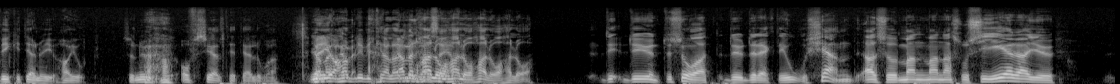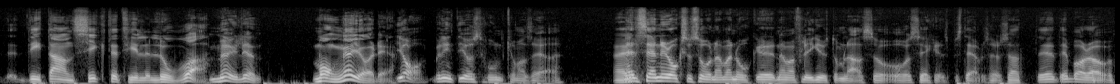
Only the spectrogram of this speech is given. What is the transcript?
Vilket jag nu har gjort. Så nu officiellt heter jag Loa. Men, jag har blivit kallad Ja, men Loa. hallå, hallå, hallå, hallå. Det, det är ju inte så att du direkt är okänd. Alltså man, man associerar ju ditt ansikte till Loa. Möjligen. Många gör det. Ja, men inte just hon kan man säga. Nej. Men sen är det också så när man, åker, när man flyger utomlands och, och säkerhetsbestämmelser. Så att det, det är bara att...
